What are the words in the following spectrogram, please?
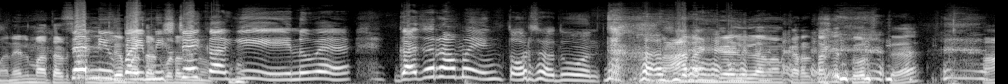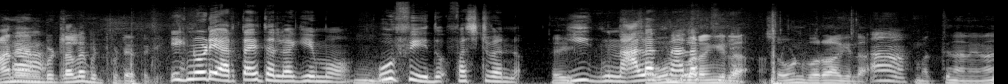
ಮನೇಲಿ ಸರ್ ನೀವು ಬೈ ಮಿಸ್ಟೇಕ್ ಆಗಿ ಏನುವೆ ಗಜರಾಮ ಹೆಂಗ್ ತೋರ್ಸೋದು ಅಂತ. ನಾನು ಹಂಗೆ ಹೇಳಿಲ್ಲ ನಾನು ಕರೆಕ್ಟಾಗಿ ತೋರಿಸ್ದೆ. ಆನೆ ಅನ್ಬಿಟ್ಲಲ್ಲ ಬಿಟ್ಬಿಟ್ಟೆ ಈಗ ನೋಡಿ ಅರ್ಥ ಆಯ್ತಲ್ವಾ ಗೇಮು? ಊಫಿ ಇದು ಫಸ್ಟ್ ಒನ್ ಈಗ ನಾಲ್ಕು ನಾಲ್ಕು ಸೌಂಡ್ ಬರೋ ಆಗಿಲ್ಲ ಮತ್ತೆ ನಾನೇನ?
